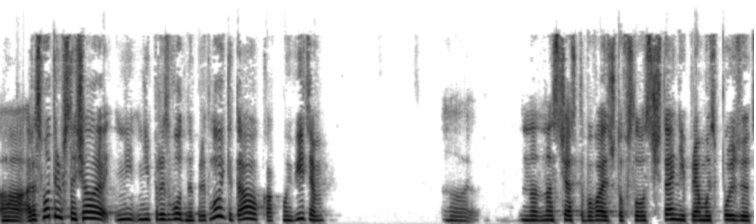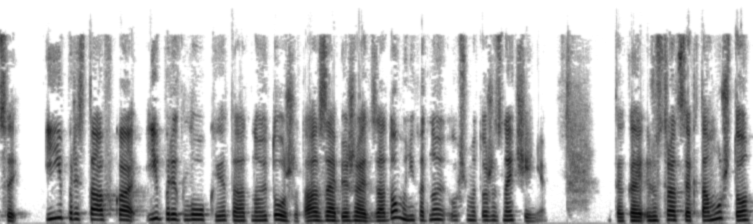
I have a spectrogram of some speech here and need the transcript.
А, рассмотрим сначала непроизводные предлоги, да, как мы видим, а, у нас часто бывает, что в словосочетании прямо используется и приставка, и предлог, и это одно и то же. Да? За бежать за дом у них одно, в общем, и то же значение. Такая иллюстрация к тому, что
